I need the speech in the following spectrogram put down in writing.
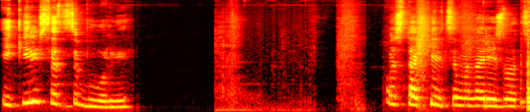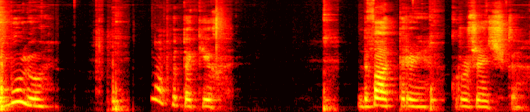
І кільця цибулі. Ось так кільцями нарізала цибулю. Ну, по таких 2-3 кружечка.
